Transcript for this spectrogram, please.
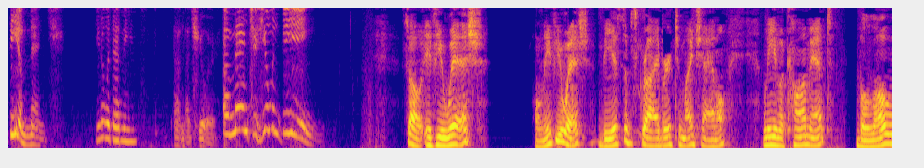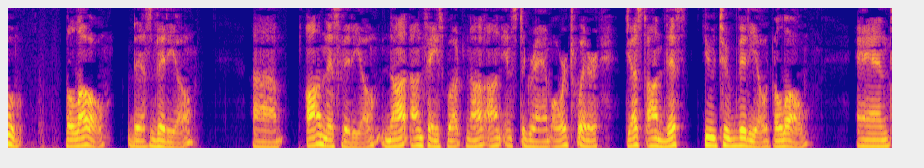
Be a mensch. You know what that means? I'm not sure. A mensch, a human being. So if you wish, only if you wish, be a subscriber to my channel, leave a comment below below this video, um, on this video, not on Facebook, not on Instagram or Twitter, just on this YouTube video below. And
